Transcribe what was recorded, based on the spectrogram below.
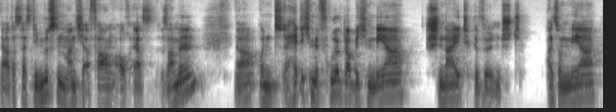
Ja, das heißt, die müssen manche Erfahrungen auch erst sammeln. Ja, und da hätte ich mir früher, glaube ich, mehr Schneid gewünscht. Also mehr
